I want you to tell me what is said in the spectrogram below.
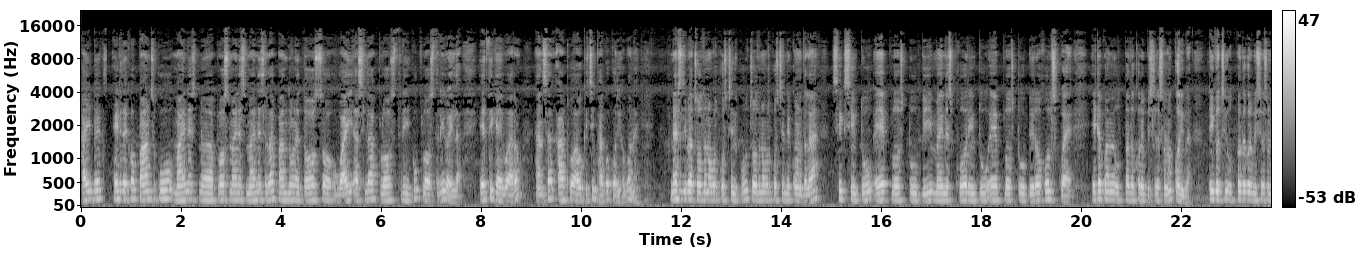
फाइव एक्स एट देखो पांच को माइनस प्लस माइनस माइनस है पांच दुणे दस वाई आसला प्लस थ्री को प्लस थ्री रहा एतिक आर आठ आउ किसी भाग करहब ना नेक्स्ट जी चौदह नंबर क्वेश्चन को चौदह नंबर क्वेश्चन रे कौन दला six into a plus two b minus four into a plus two b whole square ଏଇଟାକୁ ଆମେ ଉତ୍ପାଦକର ବିଶ୍ଳେଷଣ କରିବା ଠିକ ଅଛି ଉତ୍ପାଦକର ବିଶ୍ଳେଷଣ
